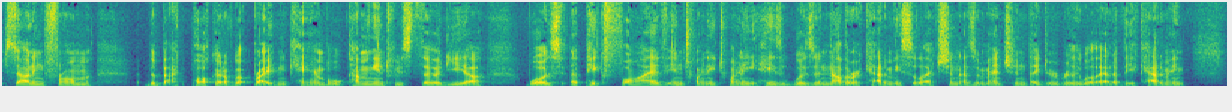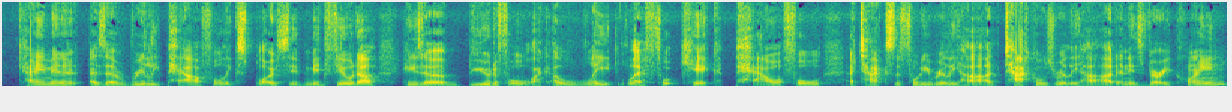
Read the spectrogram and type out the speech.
Starting from the back pocket, I've got Braeden Campbell coming into his third year, was a pick five in 2020. He was another academy selection. As I mentioned, they do really well out of the academy. Came in as a really powerful, explosive midfielder. He's a beautiful, like elite left foot kick, powerful, attacks the footy really hard, tackles really hard, and is very clean.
